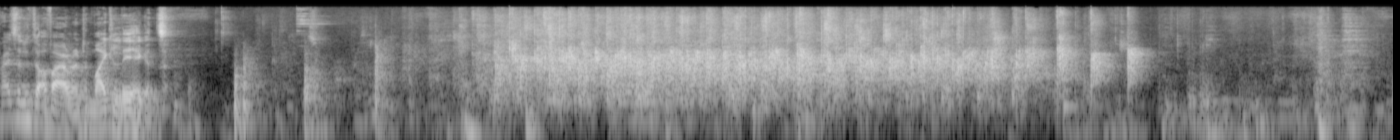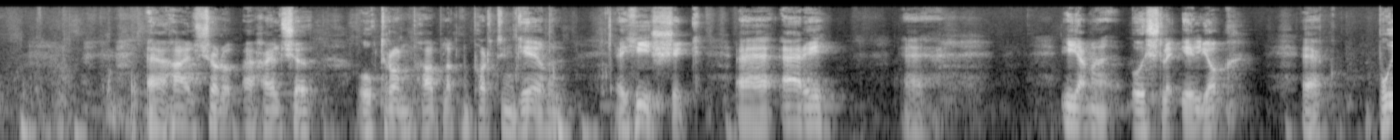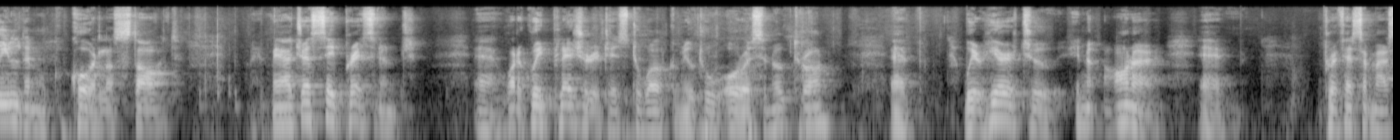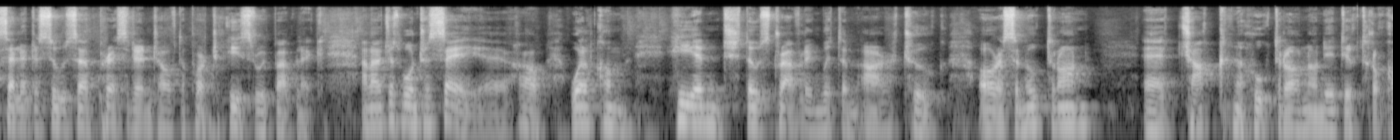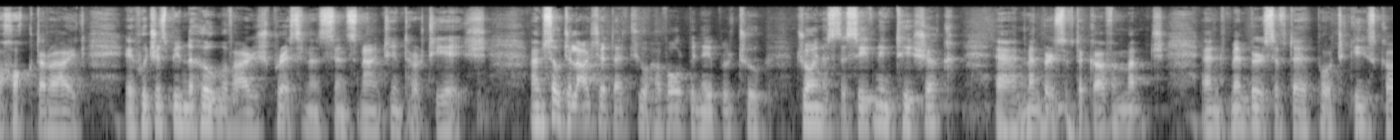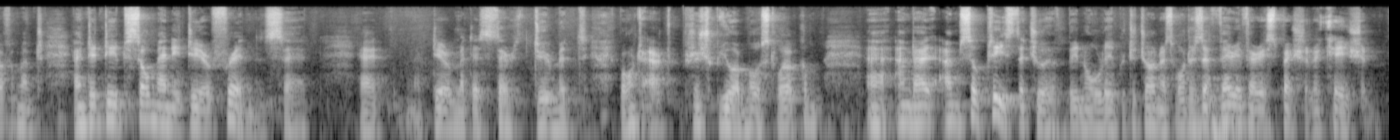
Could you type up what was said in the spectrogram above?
President of Ireland, Michael D. Higgins. Hail se ó tron poblach na Portingéle a híisiig airí íana úsle ileog buil den Corla Start. May I just say, President, uh, what a great pleasure it is to welcome you to Áras an Uachtaráin. Uh, we're here to in honour uh, Professor Marcelo de Sousa, President of the Portuguese Republic. And I just want to say uh, how welcome he and those travelling with him are to Áras an Uachtaráin. Uh, Chak na Hútran on Idir which has been the home of Irish presidents since 1938. I'm so delighted that you have all been able to join us this evening, Taoiseach, uh, members of the government and members of the Portuguese government, and indeed so many dear friends. Uh, uh, Dermot is there, Dermot, Archbishop, you are most welcome. Uh, and I, I'm so pleased that you have been all able to join us. What is a very, very special occasion.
